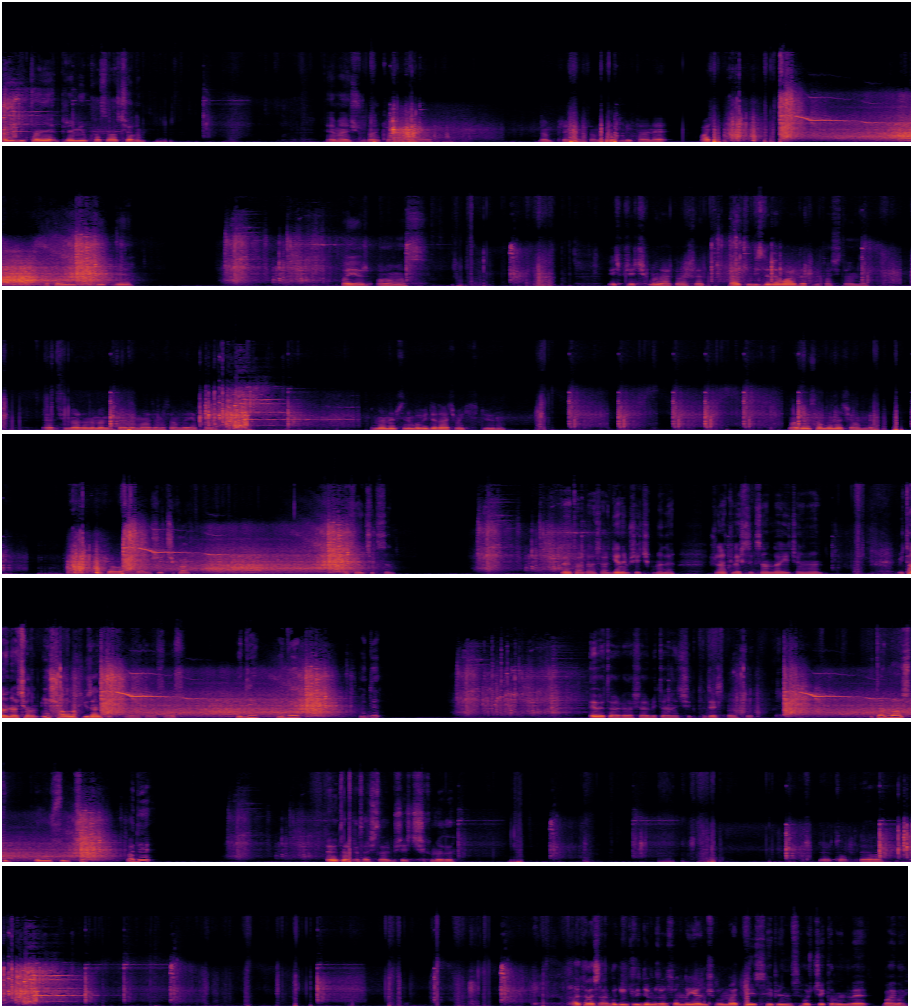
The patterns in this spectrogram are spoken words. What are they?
Ama bir tane premium kasa açalım. Hemen şuradan kasa. Şuradan premium sandık. Bir tane aç. Bakalım gelecek mi? Hayır olamaz. Hiçbir şey çıkmadı arkadaşlar. Belki bizde de vardır birkaç tane. Evet şunlardan hemen bir tane malzeme sandığı yapalım. Bunların hepsini bu videoda açmak istiyorum. Malzeme sandığını açalım be. İnşallah güzel bir şey çıkar. Desen çıksın. Evet arkadaşlar gene bir şey çıkmadı. Şuradan klasik sandığa geçelim hemen. Bir tane açalım. İnşallah güzel şey çıkar arkadaşlar. Hadi hadi. Hadi. Evet arkadaşlar bir tane çıktı destansı. Bir tane daha açtım. Ne olursun çık. Hadi. Evet arkadaşlar bir şey çıkmadı. Evet toplayalım. Arkadaşlar bugünkü videomuzun sonuna gelmiş bulunmaktayız. Hepiniz hoşçakalın ve bay bay.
